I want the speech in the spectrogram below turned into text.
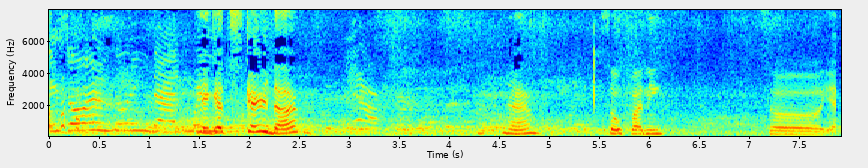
he saw him doing that. When, He gets scared, ah. yeah. Yeah. So funny. So, yeah.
